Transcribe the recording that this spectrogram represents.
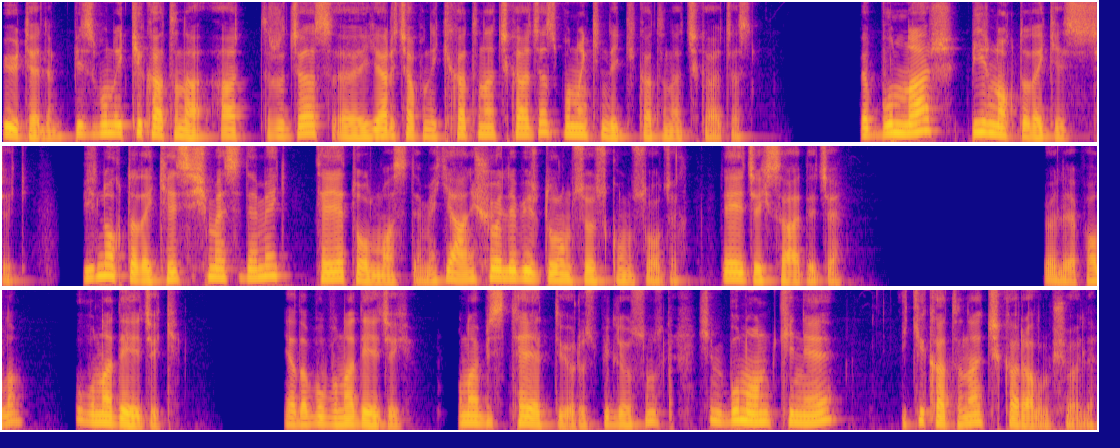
Büyütelim. Biz bunu iki katına arttıracağız. Ee, yarı çapını iki katına çıkaracağız. Bununkini de iki katına çıkaracağız. Ve bunlar bir noktada kesişecek. Bir noktada kesişmesi demek teğet olması demek. Yani şöyle bir durum söz konusu olacak. Değecek sadece. Böyle yapalım. Bu buna değecek. Ya da bu buna değecek. Buna biz teğet diyoruz biliyorsunuz. Şimdi bununkini iki katına çıkaralım şöyle.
